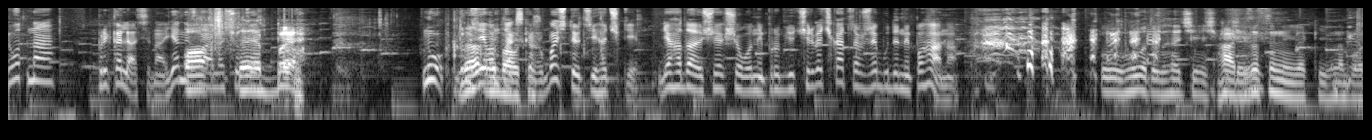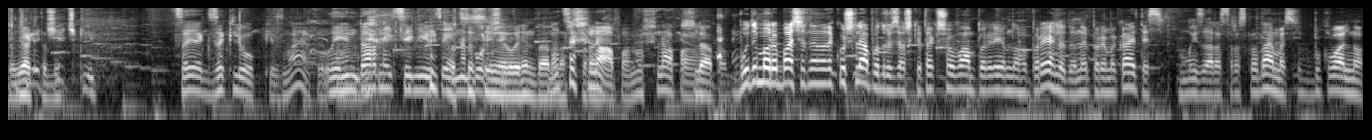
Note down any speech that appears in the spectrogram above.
льотна приколясина. Я не знаю на що це. Ну, друзі, я вам так скажу. Бачите оці гачки? Я гадаю, що якщо вони проб'ють черв'ячка, це вже буде непогано. Ого, тут гачечки. Гаррі, заціни який набор. Як тобі? Гачечки. Це як закльопки, знаєте? Легендарний синій цей Оце синя наборчик. легендарна. Ну це шляпа, ну шляпа. Шляпа. Будемо рибачити на таку шляпу, друзяшки, так що вам приємного перегляду, не перемикайтесь. Ми зараз розкладаємось тут буквально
